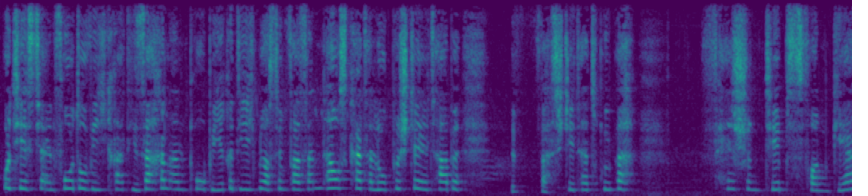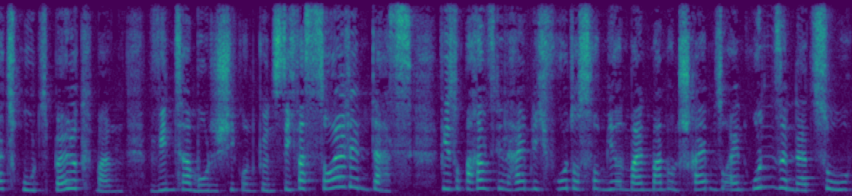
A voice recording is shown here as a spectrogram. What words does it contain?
und hier ist ja ein Foto, wie ich gerade die Sachen anprobiere, die ich mir aus dem Versandhauskatalog bestellt habe. Was steht da drüber? Fashion-Tipps von Gertrud Bölkmann. Wintermode schick und günstig. Was soll denn das? Wieso machen Sie denn heimlich Fotos von mir und meinem Mann und schreiben so einen Unsinn dazu?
